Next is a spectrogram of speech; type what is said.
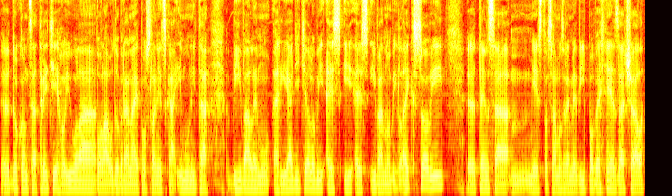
Dokonca 3. júla bola odobraná aj poslanecká imunita bývalému riaditeľovi SIS Ivanovi Lexovi. Ten sa miesto samozrejme výpovede začal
